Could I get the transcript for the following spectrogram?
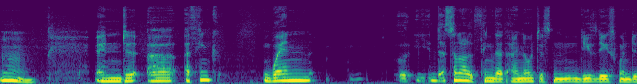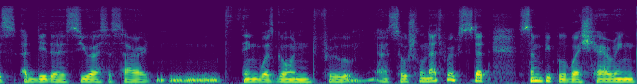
Mm. And uh, I think when that's another thing that I noticed these days when this Adidas USSR thing was going through uh, social networks is that some people were sharing,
